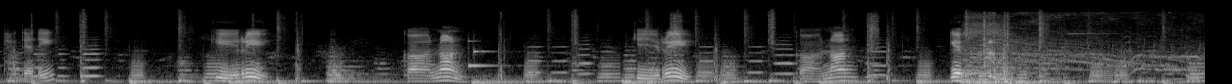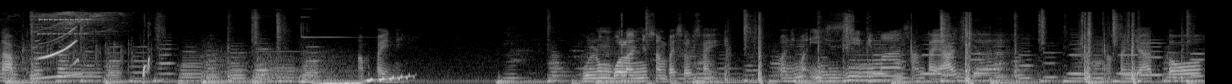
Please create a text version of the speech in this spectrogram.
hati-hati. Kiri, kanan, kiri, kanan. Guys, mantap. Apa ini? Gulung bolanya sampai selesai. Oh ini mah easy nih mah santai aja Gak akan jatuh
